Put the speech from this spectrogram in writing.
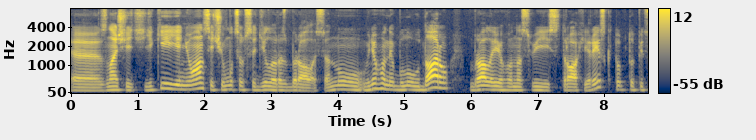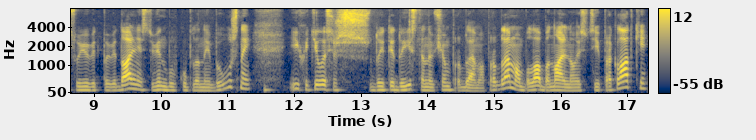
Е, значить, які є нюанси, чому це все діло розбиралося? Ну, в нього не було удару, брали його на свій страх і риск, тобто під свою відповідальність. Він був куплений беушний, і хотілося ж дойти до істини, в чому проблема. Проблема була банально ось в цій прокладці.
